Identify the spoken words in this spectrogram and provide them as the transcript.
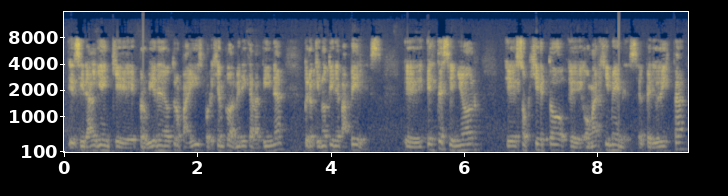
Es decir, alguien que proviene de otro país, por ejemplo, de América Latina, pero que no tiene papeles. este señor es objeto, Omar Jiménez, el periodista,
